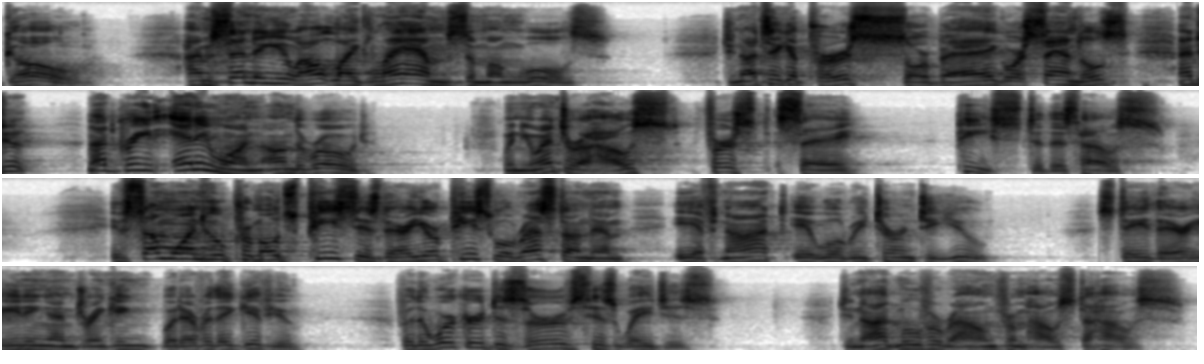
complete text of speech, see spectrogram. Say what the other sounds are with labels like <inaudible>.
Go. I'm sending you out like lambs among wolves. Do not take a purse or bag or sandals, and do not greet anyone on the road. When you enter a house, first say, Peace to this house. If someone who promotes peace is there, your peace will rest on them. If not, it will return to you. Stay there, eating and drinking whatever they give you for the worker deserves his wages. Do not move around from house to house.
